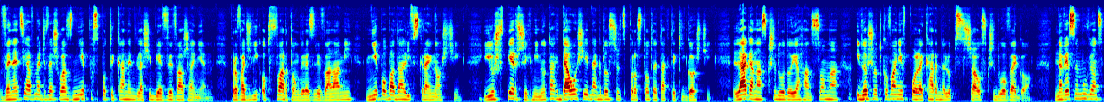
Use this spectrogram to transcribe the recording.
Wenecja w mecz weszła z niespotykanym dla siebie wyważeniem. Prowadzili otwartą grę z rywalami, nie pobadali w skrajności. Już w pierwszych minutach dało się jednak dostrzec prostotę taktyki gości. Laga na skrzydło do Johanssona i dośrodkowanie w pole karne lub strzał skrzydłowego. Nawiasem mówiąc,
